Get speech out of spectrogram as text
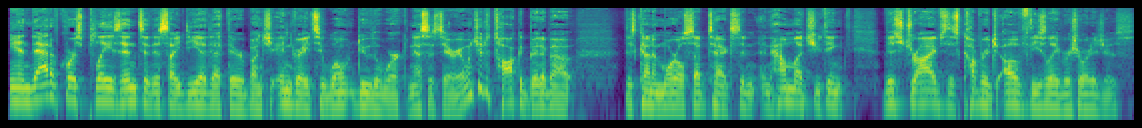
and that of course plays into this idea that there are a bunch of ingrates who won't do the work necessary. I want you to talk a bit about this kind of moral subtext and, and how much you think this drives this coverage of these labor shortages.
